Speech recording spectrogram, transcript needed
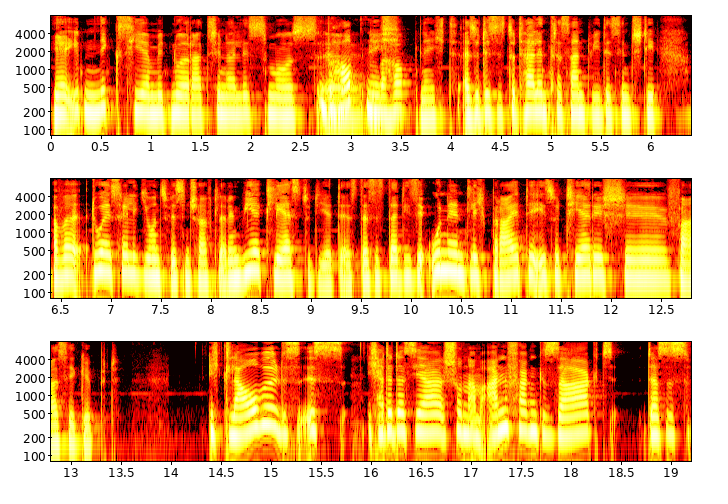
Ja, eben nix hier mit nur Rationalismus. Überhaupt äh, nicht. Überhaupt nicht. Also das ist total interessant, wie das entsteht. Aber du als Religionswissenschaftlerin, wie erklärst du dir das, dass es da diese unendlich breite esoterische Phase gibt? Ich glaube, das ist, ich hatte das ja schon am Anfang gesagt, dass es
